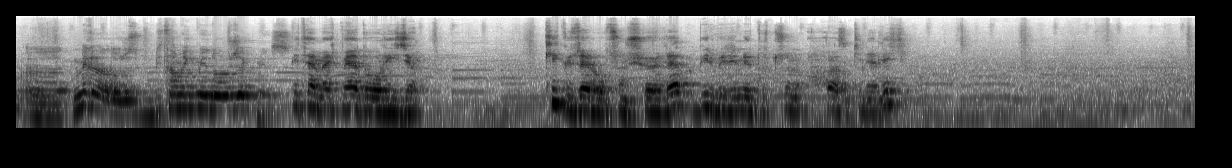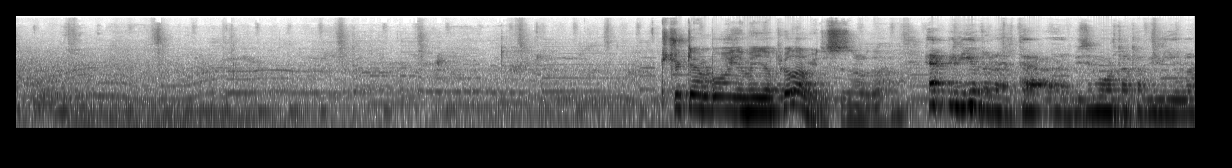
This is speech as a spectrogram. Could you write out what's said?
Ee, ne kadar doğrayacağız? Bir tam ekmeği doğrayacak mıyız? Bir tem ekmeğe doğrayacağım. Ki güzel olsun şöyle. Birbirini tutsun hazkinelik. Küçükken bu yemeği yapıyorlar mıydı sizin orada? Hep biliyordular da bizim orada da biliyorlar.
